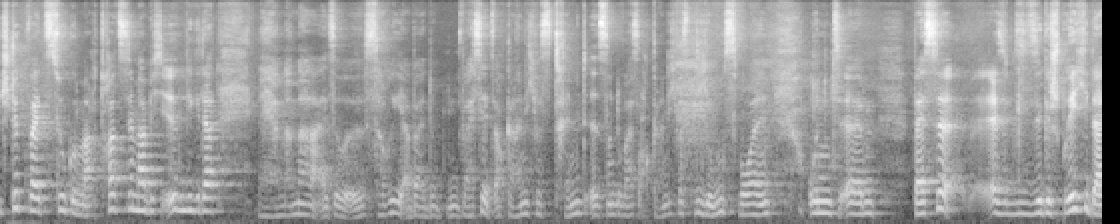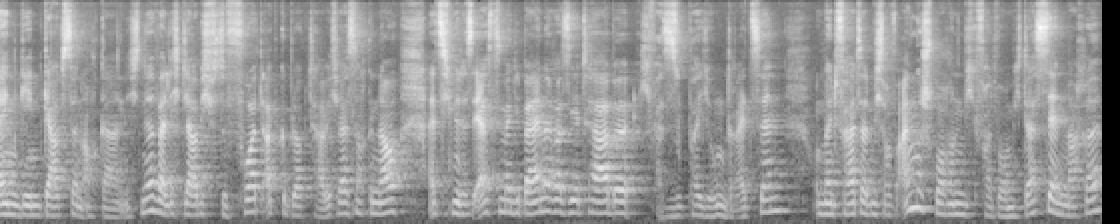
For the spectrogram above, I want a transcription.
ein Stück weit zugemacht. Trotzdem habe ich irgendwie gedacht, naja, Mama, also äh, sorry, aber du weißt jetzt auch gar nicht, was Trend ist und du weißt auch gar nicht, was die Jungs wollen. Und ähm, weißt du, also diese Gespräche dahingehend gab es dann auch gar nicht, ne? weil ich glaube, ich sofort abgeblockt habe. Ich weiß noch genau, als ich mir das erste Mal die Beine rasiert habe, ich war super jung, 13, und mein Vater hat mich darauf angesprochen und mich gefragt, warum ich das denn mache.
